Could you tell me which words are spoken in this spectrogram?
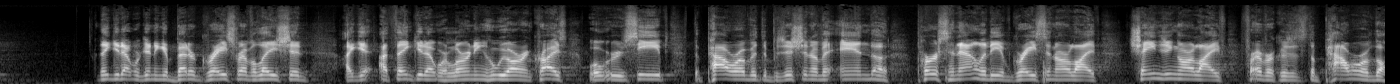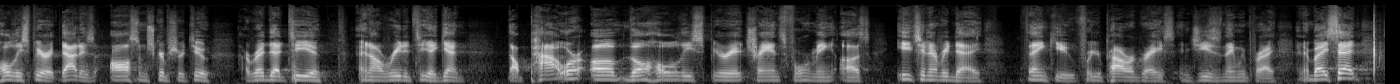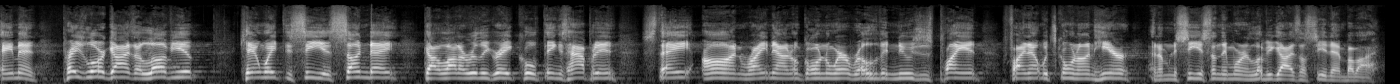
Thank you that we're getting a better grace revelation. I, get, I thank you that we're learning who we are in Christ, what we received, the power of it, the position of it, and the personality of grace in our life changing our life forever because it's the power of the Holy Spirit. That is awesome scripture, too. I read that to you, and I'll read it to you again. The power of the Holy Spirit transforming us each and every day. Thank you for your power of grace. In Jesus' name we pray. And everybody said, Amen. Praise the Lord, guys. I love you. Can't wait to see you Sunday. Got a lot of really great, cool things happening. Stay on right now. Don't go anywhere. Relevant news is playing find out what's going on here. And I'm going to see you Sunday morning. Love you guys. I'll see you then. Bye bye.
